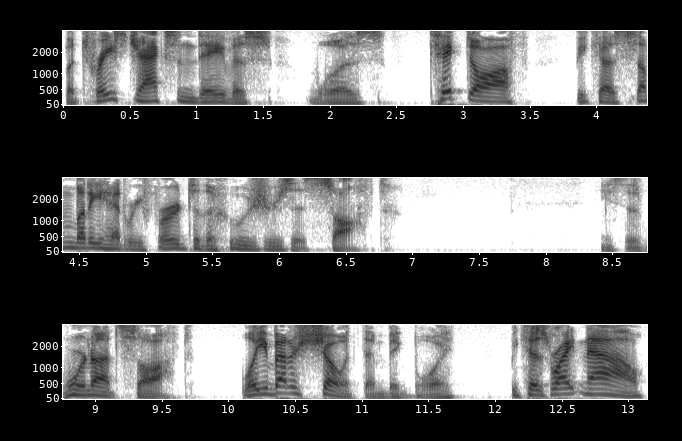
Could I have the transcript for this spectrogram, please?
but Trayce Jackson Davis was ticked off because somebody had referred to the Hoosiers as soft. He says, We're not soft. Well, you better show it then, big boy, because right now,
